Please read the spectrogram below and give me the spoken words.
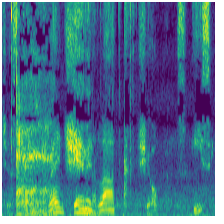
just a the ah, wrench damn and the lock, she opens. Easy.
